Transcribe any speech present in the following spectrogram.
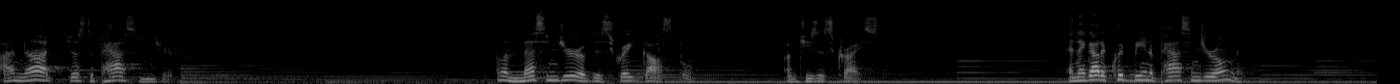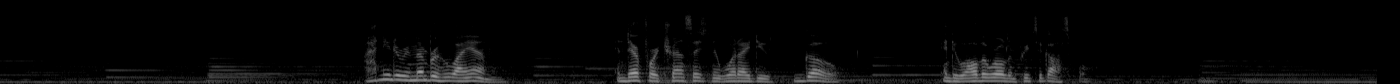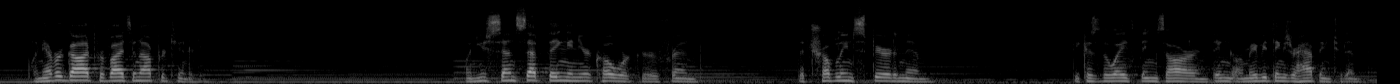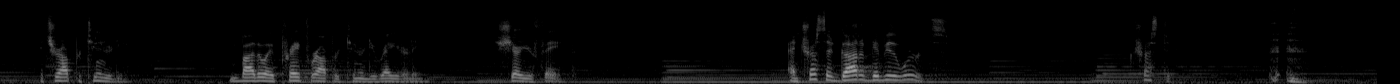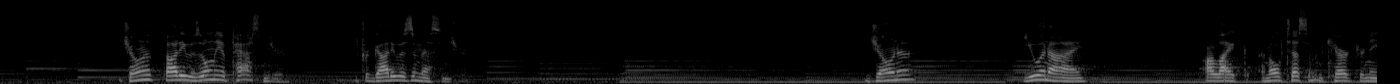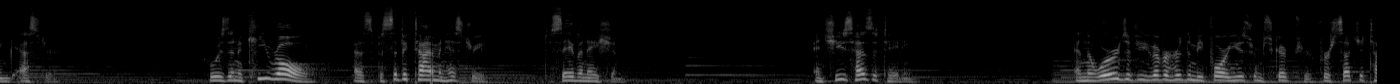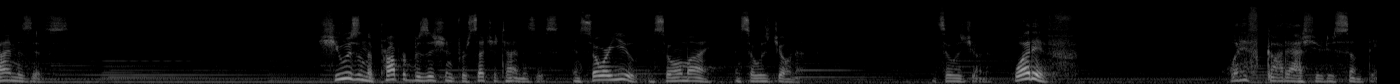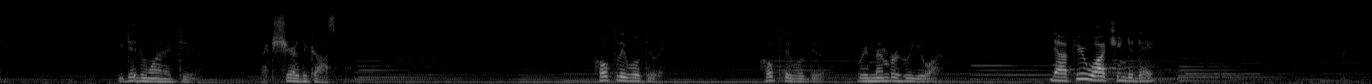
I'm not just a passenger. I'm a messenger of this great gospel of Jesus Christ. And I got to quit being a passenger only. I need to remember who I am. And therefore, it translates into what I do go into all the world and preach the gospel. Whenever God provides an opportunity, when you sense that thing in your coworker or friend, the troubling spirit in them, because of the way things are and thing, or maybe things are happening to them, it's your opportunity. And by the way, pray for opportunity regularly to share your faith. And trust that God will give you the words. Trust it. Jonah thought he was only a passenger. He forgot he was a messenger. Jonah, you and I are like an Old Testament character named Esther, who was in a key role at a specific time in history to save a nation. And she's hesitating. And the words, if you've ever heard them before, used from Scripture, for such a time as this. She was in the proper position for such a time as this. And so are you, and so am I, and so is Jonah. And so is Jonah. What if, what if God asked you to do something you didn't want to do, like share the gospel? Hopefully, we'll do it. Hopefully, we'll do it. Remember who you are. Now, if you're watching today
